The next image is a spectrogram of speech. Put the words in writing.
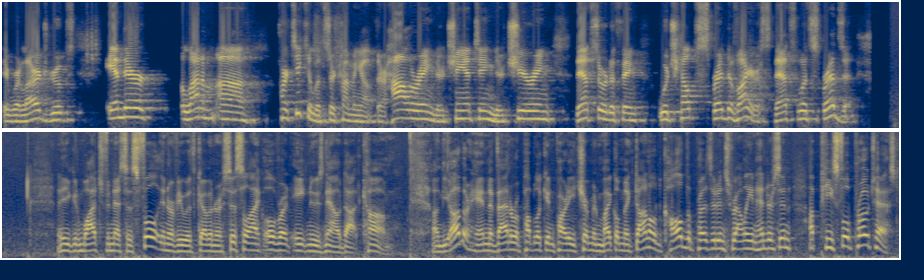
They were in large groups, and there a lot of uh, particulates are coming out. They're hollering, they're chanting, they're cheering, that sort of thing, which helps spread the virus. That's what spreads it. Now you can watch Vanessa's full interview with Governor Sisolak over at 8newsnow.com. On the other hand, Nevada Republican Party Chairman Michael McDonald called the president's rally in Henderson a peaceful protest,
